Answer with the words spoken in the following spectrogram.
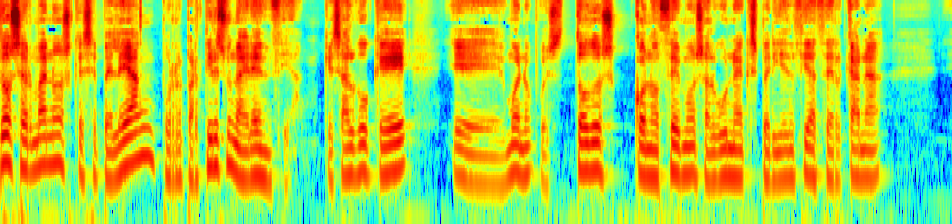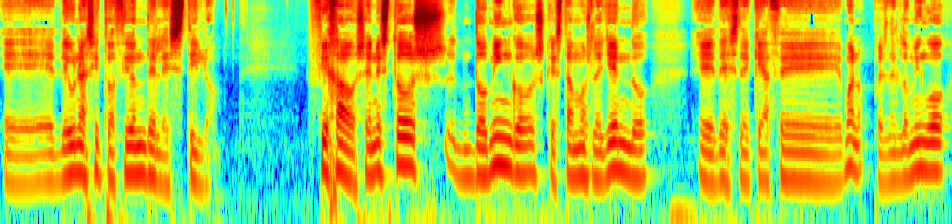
Dos hermanos que se pelean por repartirse una herencia, que es algo que, eh, bueno, pues todos conocemos alguna experiencia cercana eh, de una situación del estilo. Fijaos, en estos domingos que estamos leyendo, eh, desde que hace, bueno, pues del domingo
